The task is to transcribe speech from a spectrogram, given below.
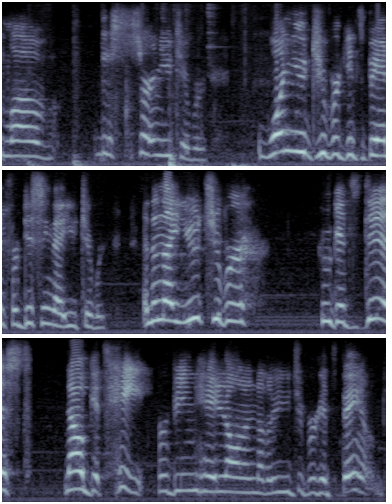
love this certain youtuber one youtuber gets banned for dissing that youtuber and then that YouTuber who gets dissed now gets hate for being hated on another YouTuber gets banned.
